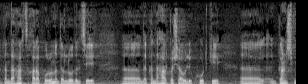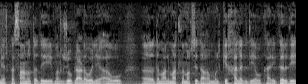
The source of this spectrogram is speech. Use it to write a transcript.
له کندهار څخه راپورونه درلودل چې د کندهار په شاولي کوټ کې ګڼ شمېر کسانو ته د مرګ ژوبله اړولې او د معلومات له مخې دغه ملکي خلک دي او کاریګر دي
